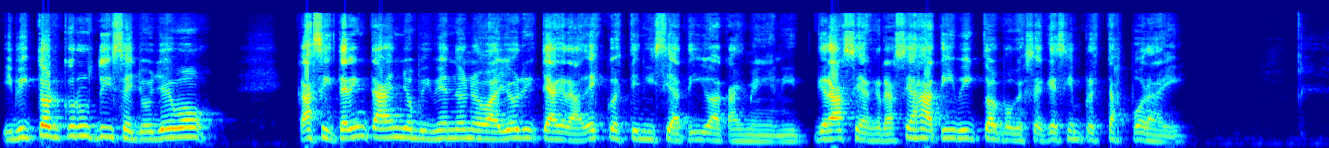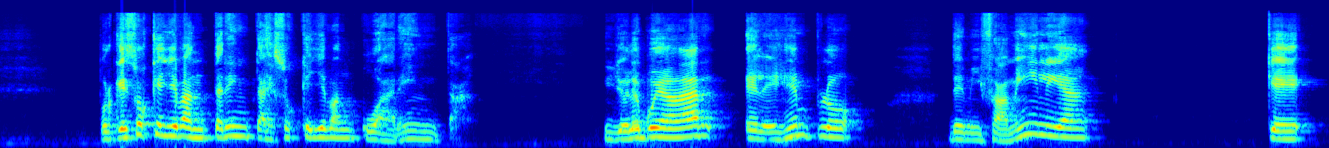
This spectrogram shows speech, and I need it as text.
Y Víctor Cruz dice, yo llevo casi 30 años viviendo en Nueva York y te agradezco esta iniciativa, Carmen Enid. Gracias, gracias a ti, Víctor, porque sé que siempre estás por ahí. Porque esos que llevan 30, esos que llevan 40. Y yo les voy a dar el ejemplo de mi familia, que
